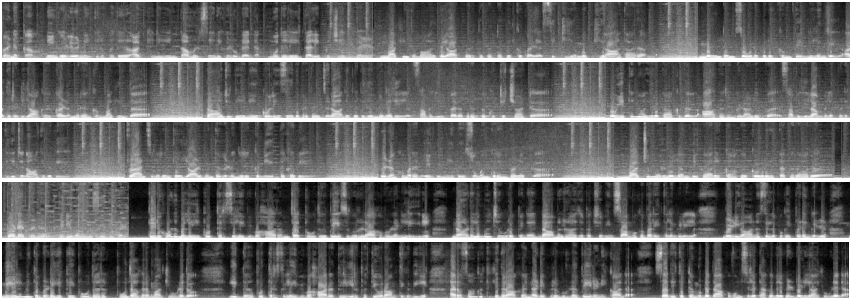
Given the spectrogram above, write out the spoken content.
வணக்கம். நீங்கள் இணைந்திருப்பது அக்கினியின் தமிழ் செய்திகளுடன். முதலில் தலைப்புச் செய்திகள். மகிந்தவால் தயார்படுத்தப்பட்ட பிக்குகள் சிக்கிய முக்கிய ஆதாரம். மீண்டும் சூடுபிடிக்கும் தென்னிலங்கை அதிரடியாக களமிறங்கும் மகிந்த. தாஜுதீனை கொலை செய்தவர்கள் ஜனாதிபதியின் நிலையில் சபையில் பரபரப்பு குற்றச்சாட்டு. உயிர்த்த ஞாயிறு தாக்குதல் ஆதாரங்கள் அளிப்பு சபையில் அம்பலப்படுத்திய ஜனாதிபதி. பிரான்சிலிருந்து யாழ் வந்த இளைஞருக்கு நேர்ந்த கதி இளங்குமரன் எம்பி மீது சுமந்திரன் வழக்கு. ஒரு நிலம் பிகாரிக்காக கோரி தகராறு. தொடர்பென விரிவான செய்திகள். திருகோணமலை புத்தர் சிலை விவகாரம் தற்போது பேசுபொருளாக உள்ள நிலையில் நாடாளுமன்ற உறுப்பினர் டாமல் ராஜபக்சவின் சமூக வலைதளங்களில் வெளியான சில புகைப்படங்கள் மேலும் இந்த விடயத்தை பூதார பூதாகரமாக்கியுள்ளது. இந்த புத்தர் சிலை விவகாரத்தில் இருபத்தி ஓராம் தேதி அரசாங்கத்துக்கு எதிராக நடைபெறவுள்ள பேரணிக்கான சதித்திட்டம் உள்ளதாகவும் சில தகவல்கள் வெளியாகியுள்ளன.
